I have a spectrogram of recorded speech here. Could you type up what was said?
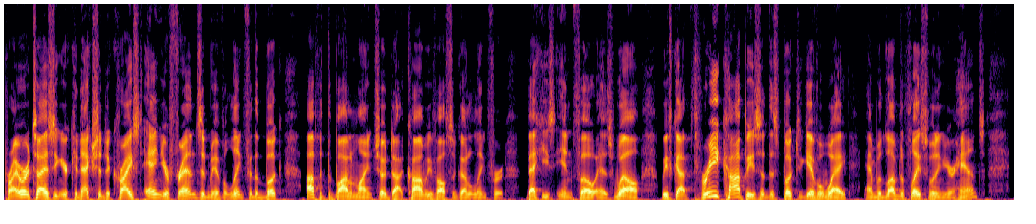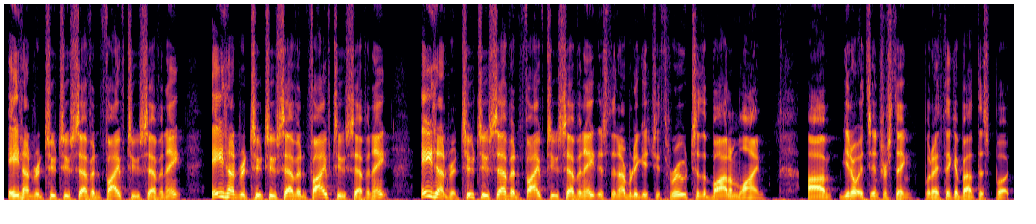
Prioritizing Your Connection to Christ and Your Friends. And we have a link for the book up at thebottomlineshow.com. We've also got a link for Becky's info as well. We've got three copies of this book to give away and would love to place one in your hands. 800 227 5278. 800 227 5278. 800 227 5278 is the number to get you through to the bottom line. Um, you know, it's interesting, but I think about this book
